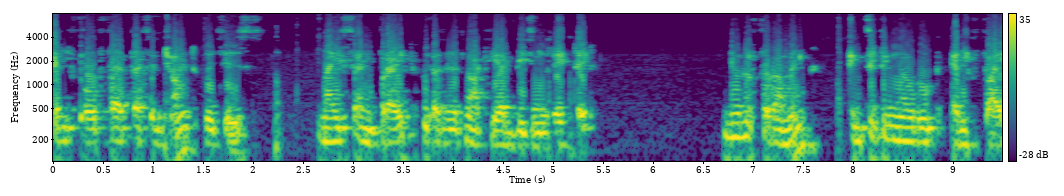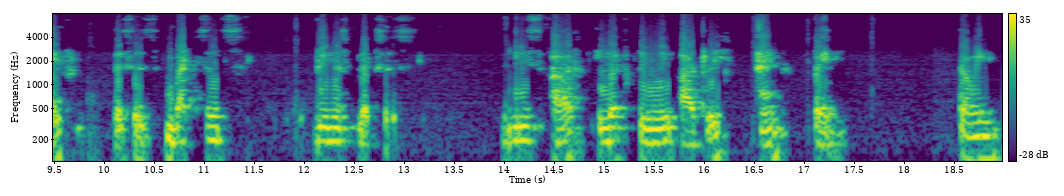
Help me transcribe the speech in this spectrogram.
L4 5 facet joint, which is nice and bright because it is not yet degenerated neural foramen exiting now root L5. This is Batson's venous plexus. These are left kidney artery and vein. Coming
